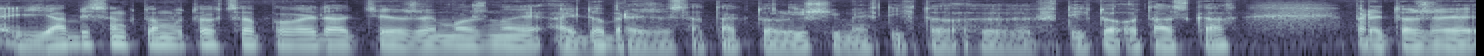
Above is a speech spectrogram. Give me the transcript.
Ja by som k tomuto chcel povedať, že možno je aj dobré, že sa takto líšime v týchto, v týchto otázkach, pretože e,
